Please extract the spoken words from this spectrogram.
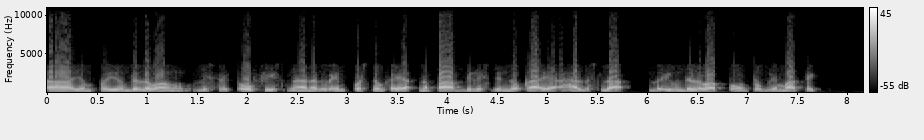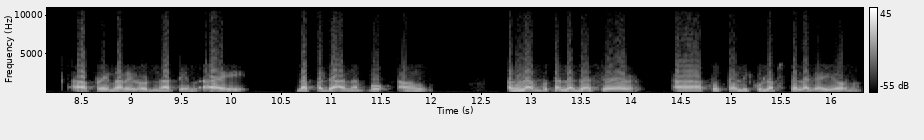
ah yun po yung dalawang district office na nag-reinforce doon. Kaya napabilis din doon. Kaya halos la, yung dalawa pong problematic ah, primary road natin ay napadaanan po. Ang ang labo talaga, sir, ah totally collapse talaga yon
